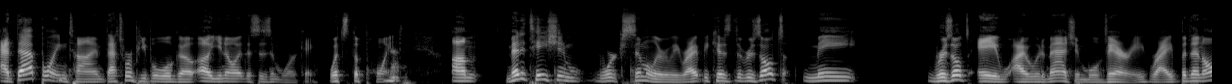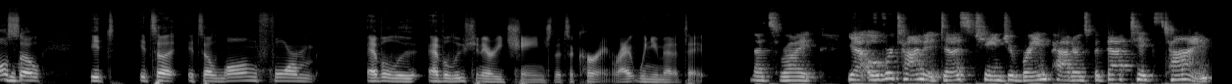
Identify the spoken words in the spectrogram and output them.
at that point in time, that's where people will go, oh, you know what, this isn't working. What's the point? Um, meditation works similarly, right? Because the results may results a I would imagine will vary, right? But then also, it it's a it's a long form evolu- evolutionary change that's occurring, right? When you meditate. That's right. Yeah, over time it does change your brain patterns, but that takes time.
